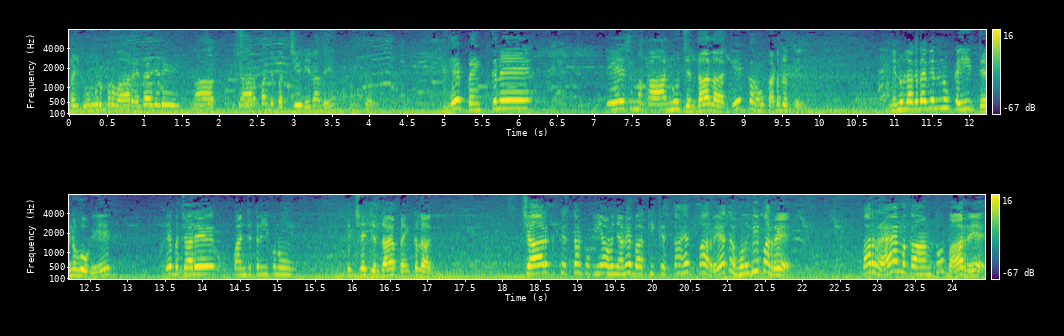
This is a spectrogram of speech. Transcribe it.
ਮਜ਼ਦੂਰ ਪਰਿਵਾਰ ਰਹਿੰਦਾ ਜਿਹੜੇ ਆ ਚਾਰ ਪੰਜ ਬੱਚੇ ਨੇ ਇਹਨਾਂ ਦੇ। ਇਹ ਬੈਂਕ ਨੇ ਇਸ ਮਕਾਨ ਨੂੰ ਜਿੰਦਾ ਲਾ ਕੇ ਘਰੋਂ ਕੱਢ ਦਿੱਤੇ। ਮੈਨੂੰ ਲੱਗਦਾ ਵੀ ਇਹਨਾਂ ਨੂੰ ਕਈ ਦਿਨ ਹੋ ਗਏ। ਇਹ ਵਿਚਾਰੇ 5 ਤਰੀਕ ਨੂੰ ਪਿੱਛੇ ਜਿੰਦਾ ਬੈਂਕ ਲਾ ਗਈ। ਚਾਰ ਕਿਸ਼ਤਾਂ ਟੁੱਟੀਆਂ ਹੋਈਆਂ ਨੇ, ਬਾਕੀ ਕਿਸ਼ਤਾਂ ਇਹ ਭਰ ਰਿਹਾ ਤੇ ਹੁਣ ਵੀ ਭਰ ਰਿਹਾ ਪਰ ਰਹਿ ਮਕਾਨ ਤੋਂ ਬਾਹਰ ਰਿਹਾ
